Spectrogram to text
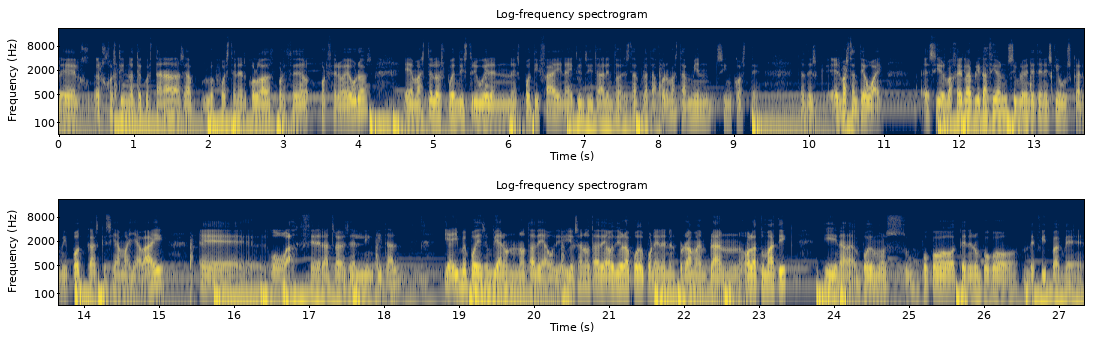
el, hosting no te cuesta nada, o sea, los puedes tener colgados por cero, por cero euros, y además te los pueden distribuir en Spotify, en iTunes y tal, en todas estas plataformas también sin coste. Entonces es bastante guay. Eh, si os bajáis la aplicación, simplemente tenéis que buscar mi podcast que se llama Yabai eh, o acceder a través del link y tal. Y ahí me podéis enviar una nota de audio. Y esa nota de audio la puedo poner en el programa en plan Hola Tumatic. Y nada, podemos un poco tener un poco de feedback de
